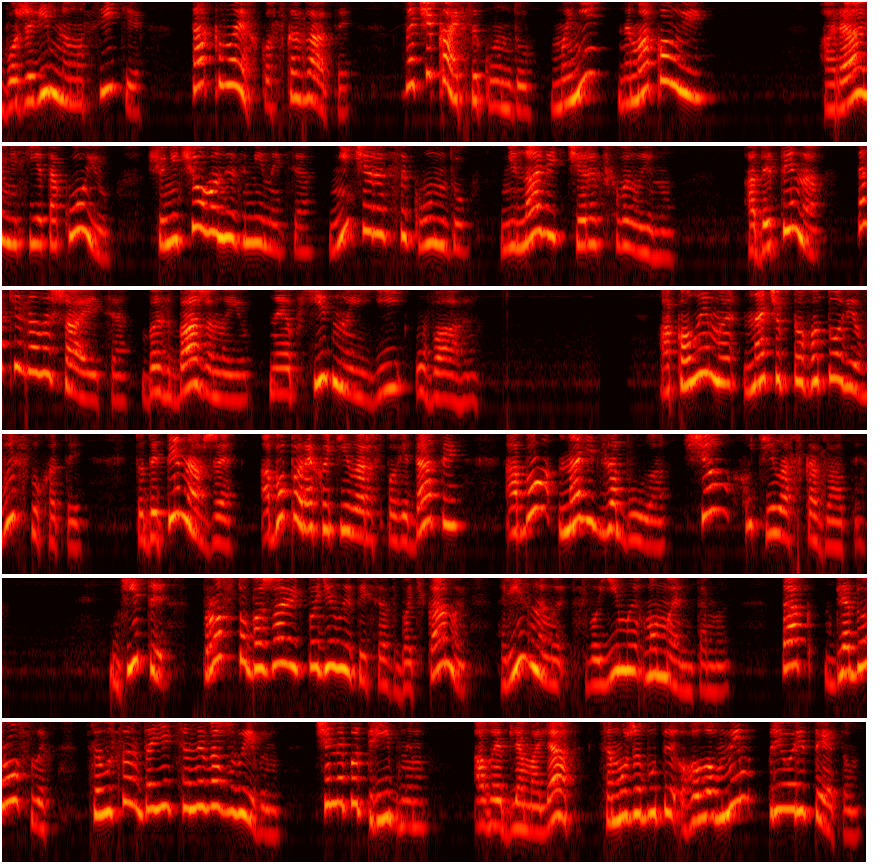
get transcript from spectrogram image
божевільному світі так легко сказати Зачекай секунду, мені нема коли. А реальність є такою, що нічого не зміниться ні через секунду, ні навіть через хвилину. А дитина так і залишається без бажаної, необхідної їй уваги. А коли ми начебто готові вислухати, то дитина вже або перехотіла розповідати, або навіть забула, що хотіла сказати. Діти просто бажають поділитися з батьками різними своїми моментами. Так, для дорослих це усе здається неважливим чи непотрібним, але для малят це може бути головним пріоритетом.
